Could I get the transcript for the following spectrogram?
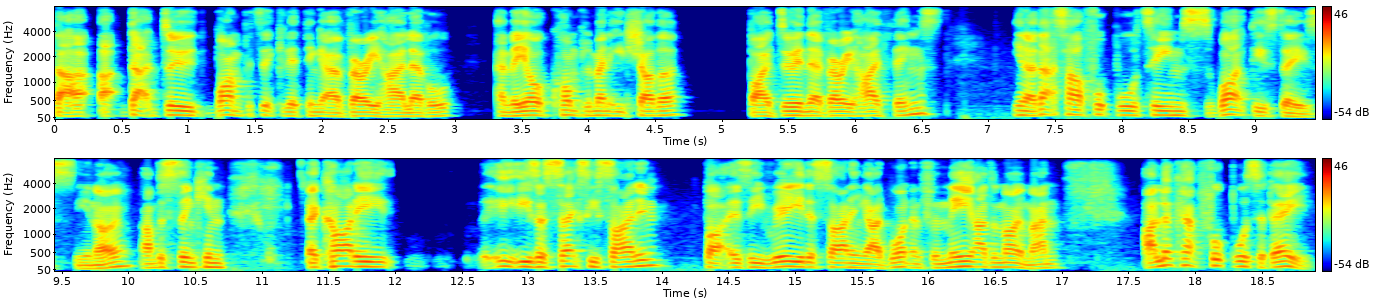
that are, uh, that do one particular thing at a very high level and they all complement each other by doing their very high things, you know, that's how football teams work these days. You know, I'm just thinking, Icardi, he's a sexy signing, but is he really the signing I'd want? And for me, I don't know, man. I look at football today.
